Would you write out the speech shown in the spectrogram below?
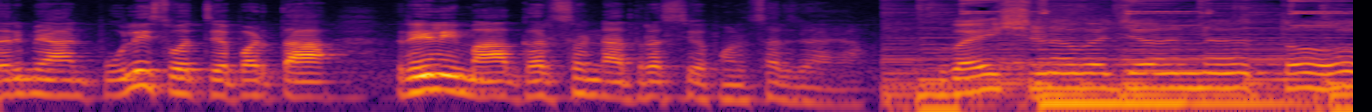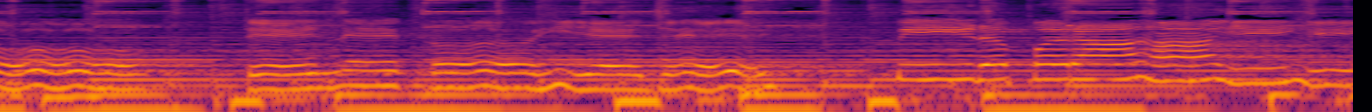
દરમિયાન પોલીસ વચ્ચે પડતા રેલીમાં ઘર્ષણના દ્રશ્ય પણ સર્જાયા. વૈષ્ણવજન તો તેને કહીએ જે પીડ પરાઈ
